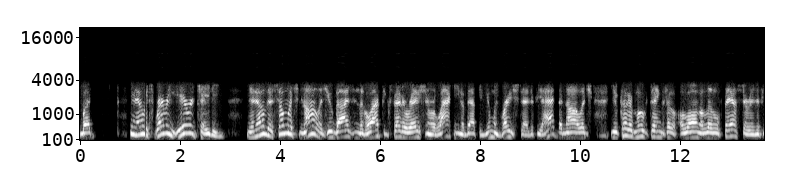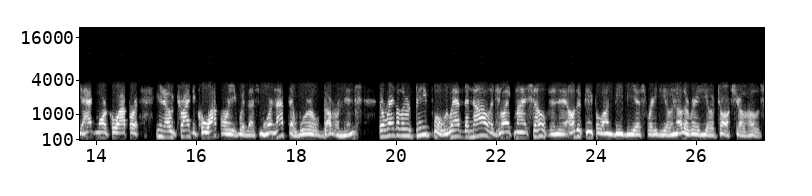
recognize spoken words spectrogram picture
But, you know, it's very irritating. You know, there's so much knowledge you guys in the Galactic Federation are lacking about the human race that if you had the knowledge, you could have moved things along a little faster. And if you had more cooperate, you know, tried to cooperate with us more, not the world governments, the regular people who have the knowledge like myself and the other people on BBS radio and other radio talk show hosts,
